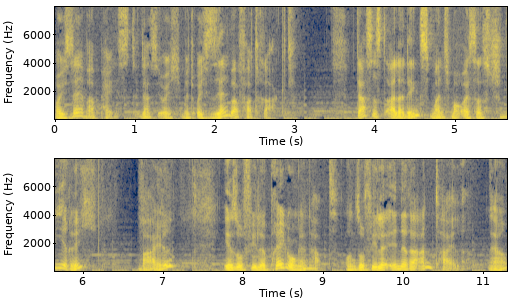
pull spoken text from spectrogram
euch selber paced, dass ihr euch mit euch selber vertragt. Das ist allerdings manchmal äußerst schwierig, weil ihr so viele Prägungen habt und so viele innere Anteile. Ja?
